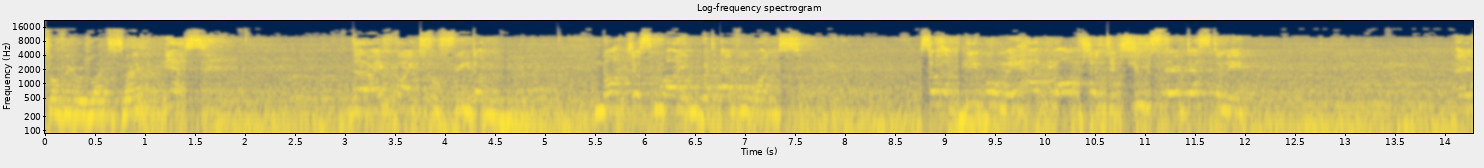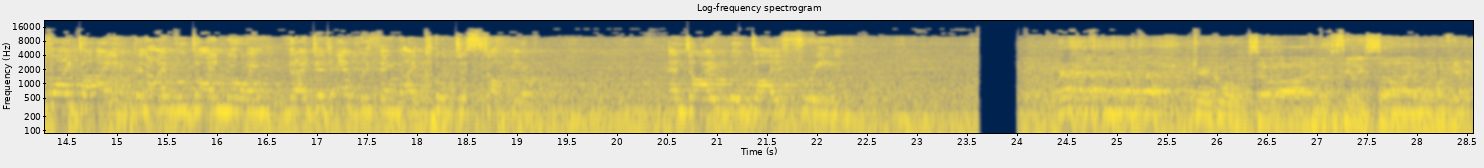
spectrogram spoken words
Something you would like to say? Yes, that I fight for freedom, not just mine, but everyone's. So that people may have the option to choose their destiny. And if I die, then I will die knowing that I did everything I could to stop you. And I will die free. Okay, cool. So, uh, Dr. Steel is uh, one of my favorite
